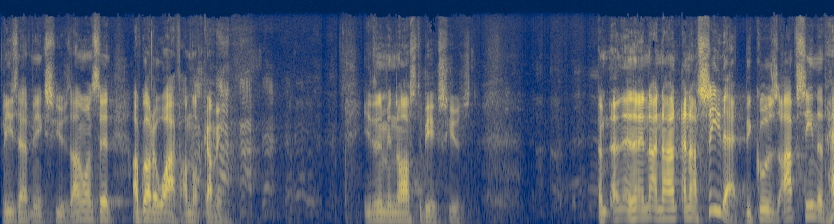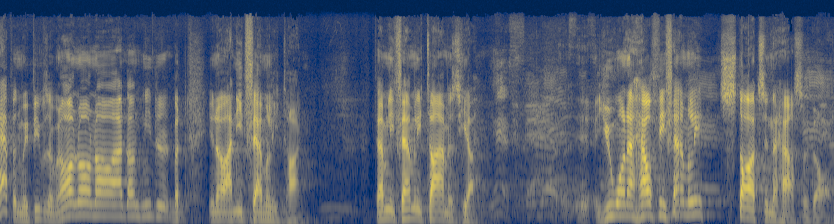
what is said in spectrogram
Please have me excused. The other one said, I've got a wife. I'm not coming. He didn't even ask to be excused. And, and, and, and, I, and I see that because I've seen it happen where people say, oh, no, no, I don't need to, but, you know, I need family time. Family, family time is here. You want a healthy family? Starts in the house of God.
